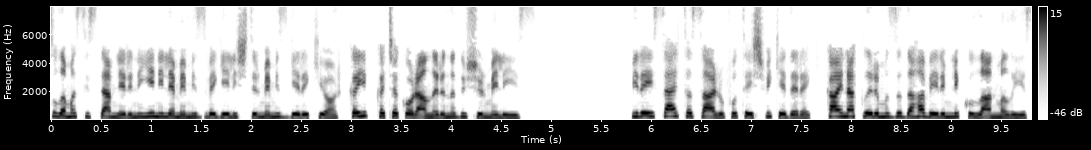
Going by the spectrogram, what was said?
sulama sistemlerini yenilememiz ve geliştirmemiz gerekiyor. Kayıp kaçak oranlarını düşürmeliyiz bireysel tasarrufu teşvik ederek, kaynaklarımızı daha verimli kullanmalıyız,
